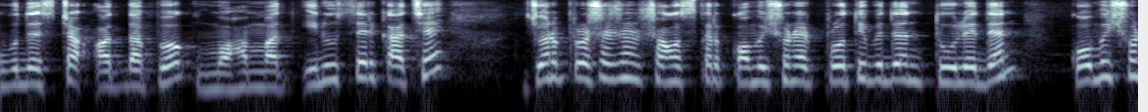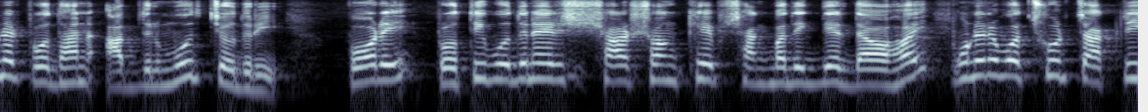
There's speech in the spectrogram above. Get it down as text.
উপদেষ্টা অধ্যাপক মোহাম্মদ ইনুসের কাছে জনপ্রশাসন সংস্কার কমিশনের প্রতিবেদন তুলে দেন কমিশনের প্রধান আব্দুল মুদ চৌধুরী। পরে প্রতিবেদনের সারসংক্ষেপ সাংবাদিকদের দেওয়া হয়। পনেরো বছর চাকরি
